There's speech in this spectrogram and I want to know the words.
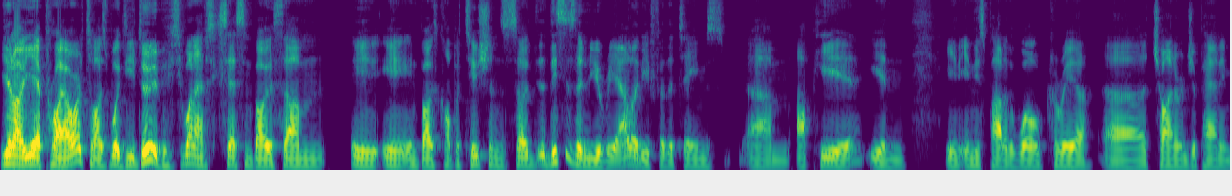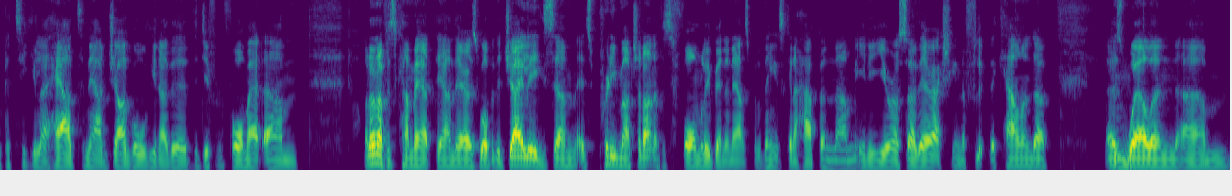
you know, yeah, prioritize what do you do because you want to have success in both um in, in both competitions. So th- this is a new reality for the teams um, up here in, in in this part of the world, Korea, uh, China, and Japan in particular. How to now juggle, you know, the the different format. Um, I don't know if it's come out down there as well, but the J League's um, it's pretty much I don't know if it's formally been announced, but I think it's going to happen um, in a year or so. They're actually going to flip the calendar as mm. well, and um,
